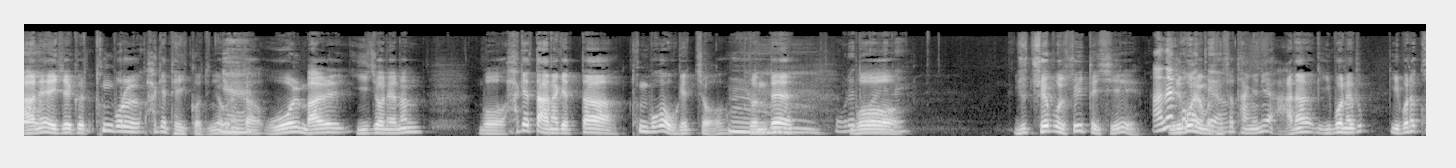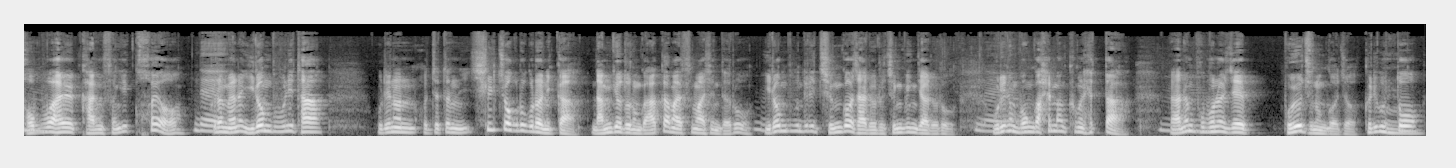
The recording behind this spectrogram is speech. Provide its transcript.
안에 이제 그 통보를 하게 돼 있거든요. 예. 그러니까 5월 말 이전에는 뭐 하겠다 안 하겠다 통보가 오겠죠. 음. 그런데 오래 뭐 동안이네. 유추해 볼 수 있듯이 안할것 일본 같아요. 외무성에서 당연히 안 하, 이번에도 이번에 거부할 가능성이 커요. 네. 그러면은 이런 부분이 다 우리는 어쨌든 실적으로 그러니까 남겨두는 거 아까 말씀하신 대로 이런 부분들이 증거 자료로 증빙 자료로 음. 네. 우리는 뭔가 할 만큼을 했다라는 부분을 이제 보여주는 거죠. 그리고 음. 또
